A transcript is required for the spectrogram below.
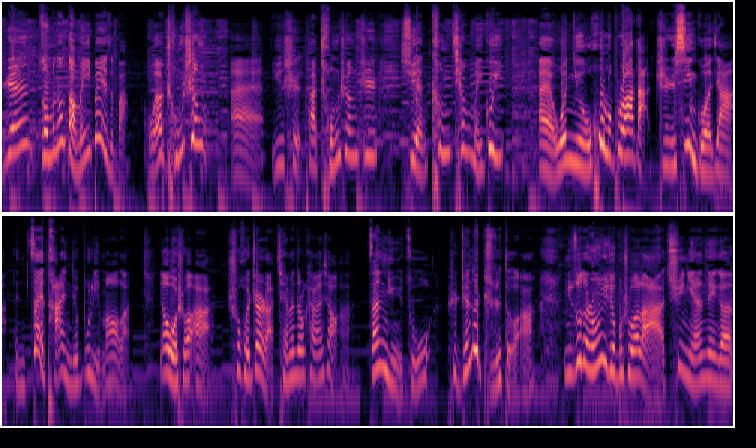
人总不能倒霉一辈子吧，我要重生。哎，于是他重生之选铿锵玫瑰。哎，我钮祜禄 Prada 只信国家，你再谈你就不礼貌了。要我说啊，说回这儿了，前面都是开玩笑啊。咱女足是真的值得啊！女足的荣誉就不说了啊，去年那个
